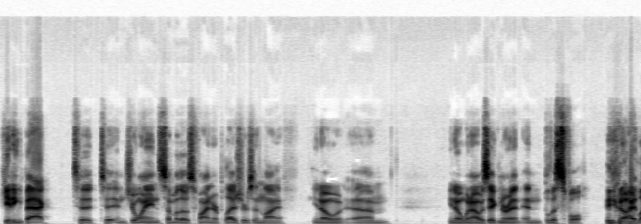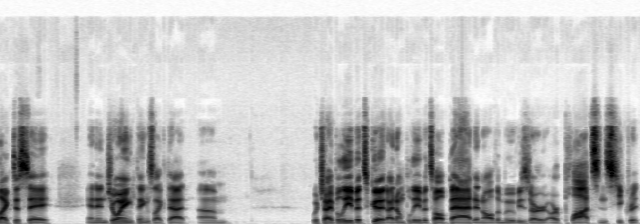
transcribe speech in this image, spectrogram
getting back to to enjoying some of those finer pleasures in life. You know, um, you know, when I was ignorant and blissful, you know, I'd like to say, and enjoying things like that. Um, which I believe it's good. I don't believe it's all bad and all the movies are are plots and secret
